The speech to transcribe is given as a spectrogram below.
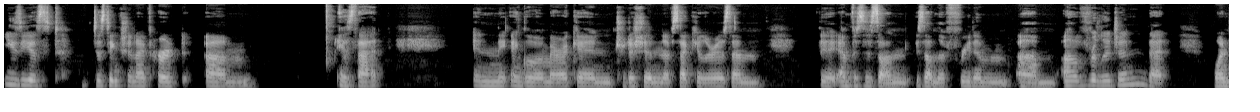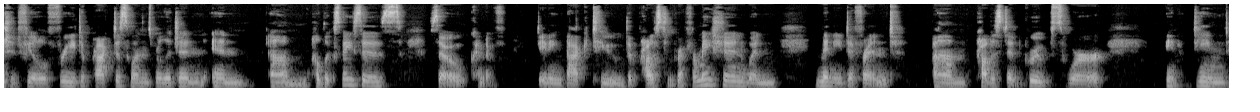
easiest distinction I've heard um, is that in the Anglo-American tradition of secularism, the emphasis on is on the freedom um, of religion that one should feel free to practice one's religion in um, public spaces. So, kind of dating back to the Protestant Reformation, when many different um, Protestant groups were you know, deemed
